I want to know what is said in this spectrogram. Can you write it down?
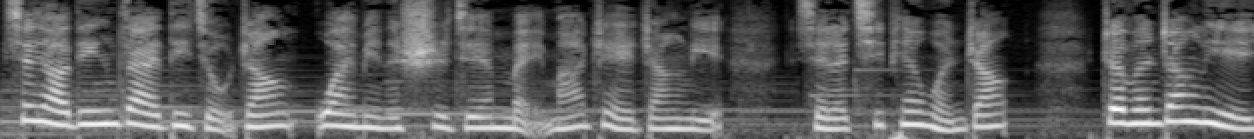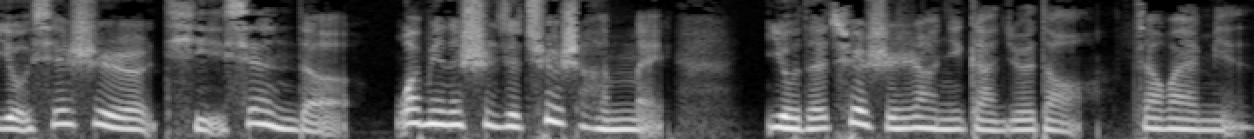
谢小丁在第九章“外面的世界美吗”这一章里写了七篇文章，这文章里有些是体现的。外面的世界确实很美，有的确实让你感觉到在外面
